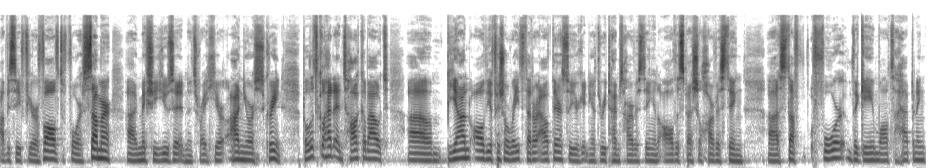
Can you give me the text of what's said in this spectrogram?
Obviously, if you're evolved for summer, uh, make sure you use it, and it's right here on your screen. But let's go ahead and talk about um, beyond all the official rates that are out there. So you're getting your three times harvesting and all the special harvesting uh, stuff for the game while it's happening.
